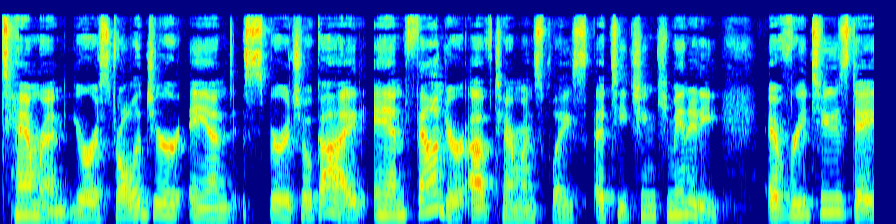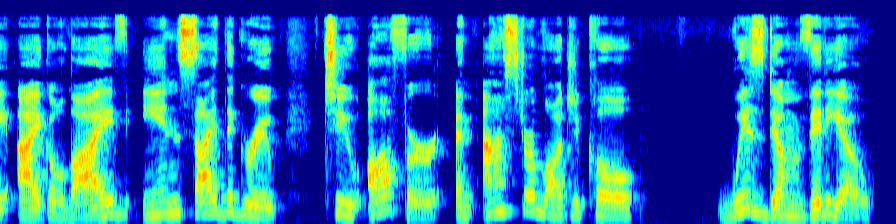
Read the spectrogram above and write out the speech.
Tammeron, your astrologer and spiritual guide, and founder of Tammeron's Place, a teaching community. Every Tuesday, I go live inside the group to offer an astrological wisdom video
